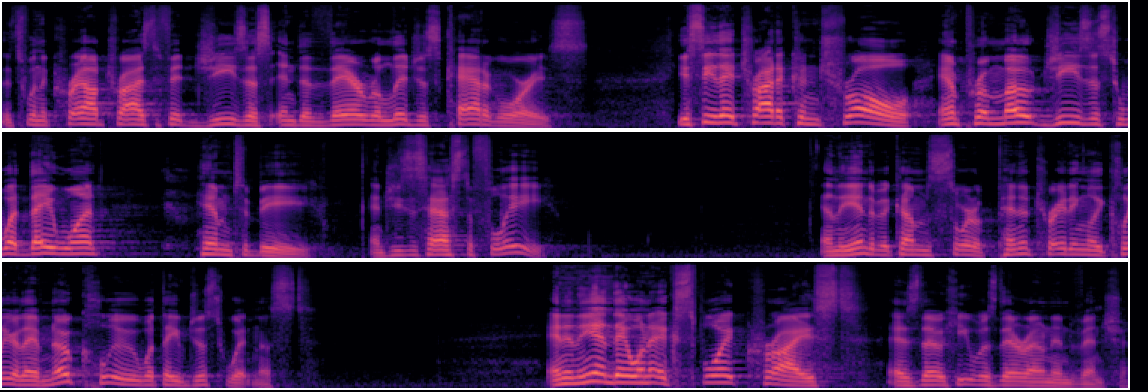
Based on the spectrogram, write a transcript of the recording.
It's when the crowd tries to fit Jesus into their religious categories. You see, they try to control and promote Jesus to what they want him to be. And Jesus has to flee. And the end, it becomes sort of penetratingly clear. They have no clue what they've just witnessed. And in the end, they want to exploit Christ as though he was their own invention.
